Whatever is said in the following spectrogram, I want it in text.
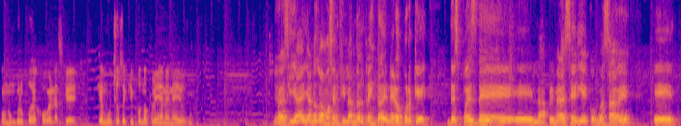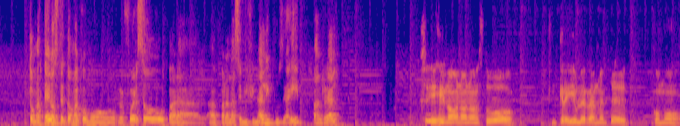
con un grupo de jóvenes que, que muchos equipos no creían en ellos. ¿no? Y ahora sí, ya, ya nos vamos enfilando al 30 de enero porque después de eh, la primera serie con Wasabe, eh, Tomateros te toma como refuerzo para, para la semifinal y pues de ahí para el Real. Sí, no, no, no, estuvo increíble realmente cómo,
